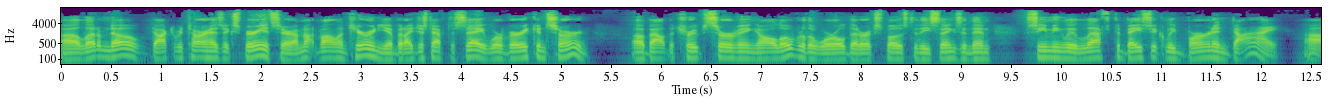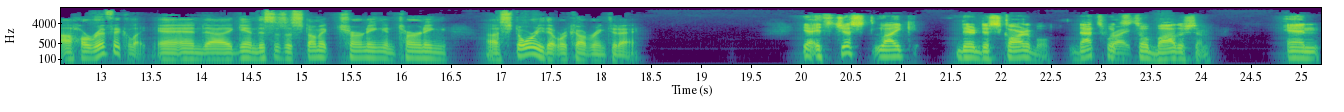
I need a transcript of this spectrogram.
uh, let them know. Dr. Buttar has experience there. I'm not volunteering you, but I just have to say we're very concerned about the troops serving all over the world that are exposed to these things and then seemingly left to basically burn and die uh, horrifically. And uh, again, this is a stomach churning and turning uh, story that we're covering today. Yeah, it's just like they're discardable. That's what's Right. so bothersome. And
